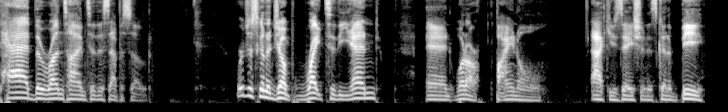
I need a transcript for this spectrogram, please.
pad the runtime to this episode. We're just going to jump right to the end and what our final accusation is going to be.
